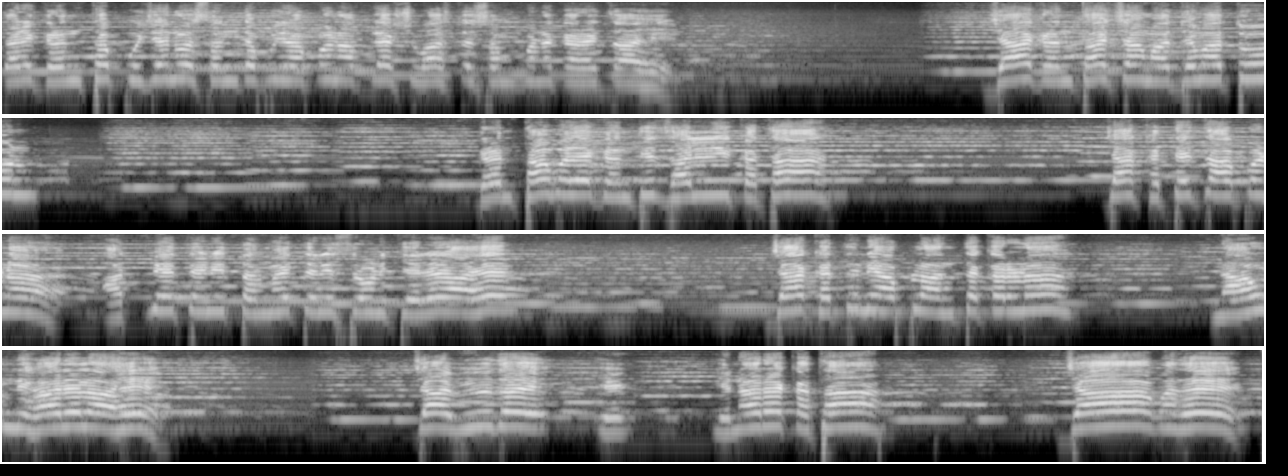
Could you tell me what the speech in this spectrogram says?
त्याने ग्रंथपूजन व संतपूजन आपण आपल्या शुभास्ते संपन्न करायचं आहे. ज्या ग्रंथाच्या माध्यमातून ग्रंथामध्ये ग्रंथित झालेली कथा ज्या कथेचा आपण आत्मीयतेने तन्मयतेने श्रवण केलेलं आहे. ज्या कथेने आपलं अंतकरण नाहून निघालेलं आहे. ज्या विविध ये- येणाऱ्या कथा ज्यामध्ये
